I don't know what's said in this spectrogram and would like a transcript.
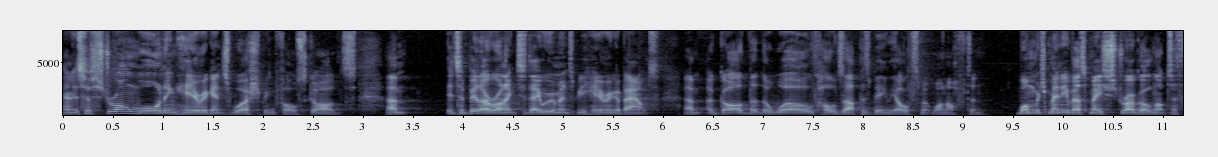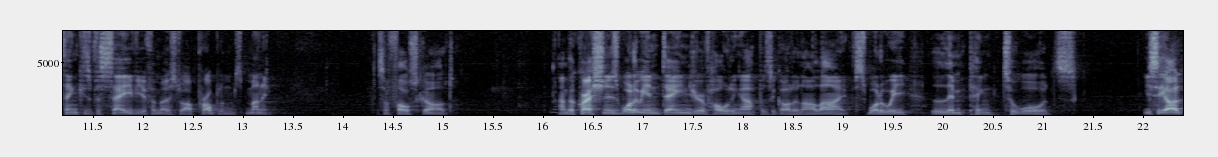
And it's a strong warning here against worshipping false gods. Um, it's a bit ironic today, we were meant to be hearing about um, a God that the world holds up as being the ultimate one often one which many of us may struggle not to think is the savior for most of our problems money. It's a false God. And the question is, what are we in danger of holding up as a God in our lives? What are we limping towards? You see, our,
